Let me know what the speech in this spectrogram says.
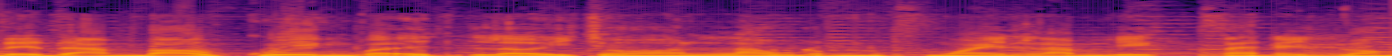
Để đảm bảo quyền và ích lợi cho lao động nước ngoài làm việc tại Đài Loan,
